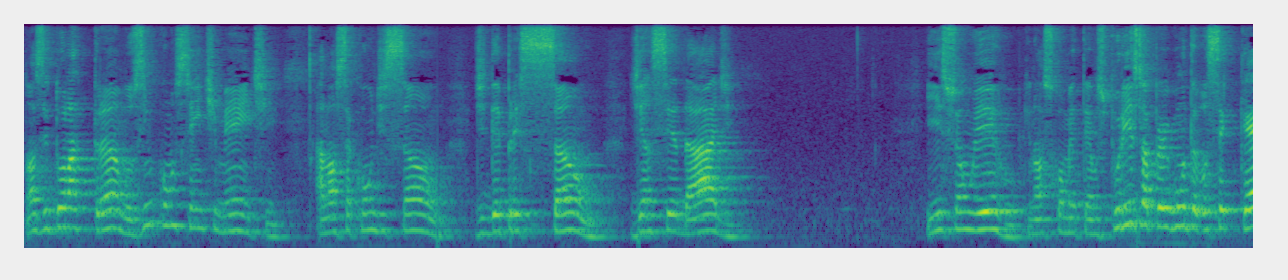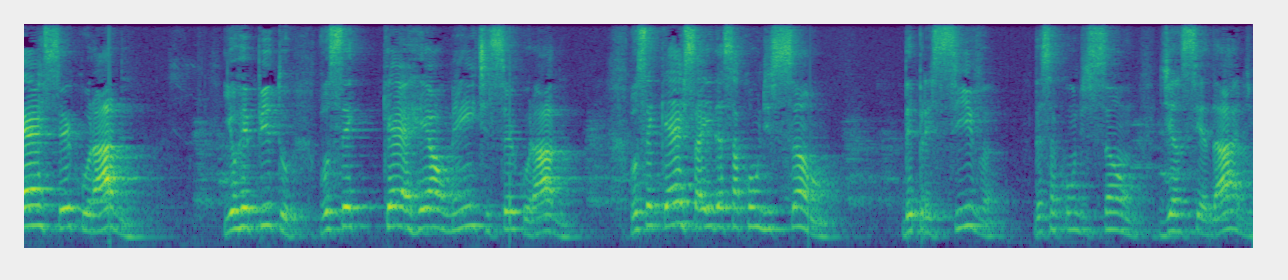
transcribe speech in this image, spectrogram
Nós idolatramos inconscientemente a nossa condição de depressão, de ansiedade. E isso é um erro que nós cometemos. Por isso a pergunta: você quer ser curado? E eu repito, você quer realmente ser curado? Você quer sair dessa condição depressiva, dessa condição de ansiedade?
